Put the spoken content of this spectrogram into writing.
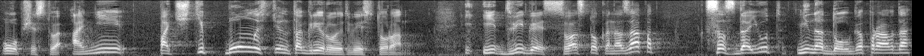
общества, они почти полностью интегрируют весь Туран. И, и двигаясь с востока на запад, создают ненадолго, правда,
